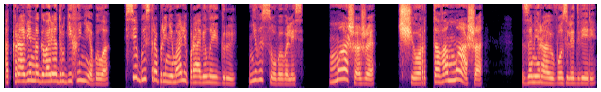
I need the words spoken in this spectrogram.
Откровенно говоря, других и не было. Все быстро принимали правила игры, не высовывались. Маша же! Чертова Маша! Замираю возле двери.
